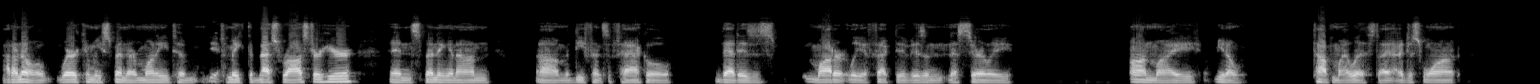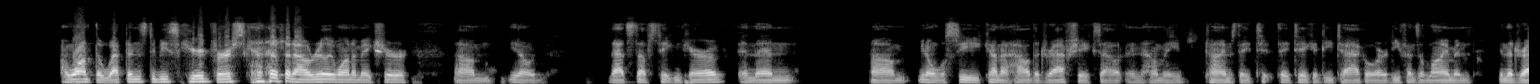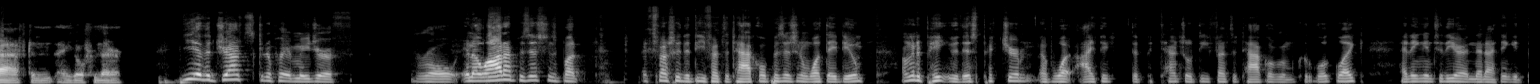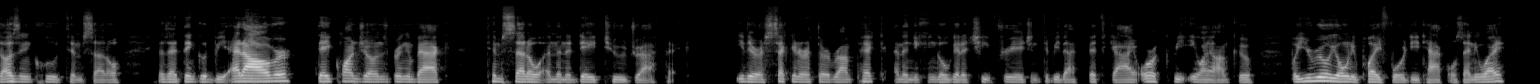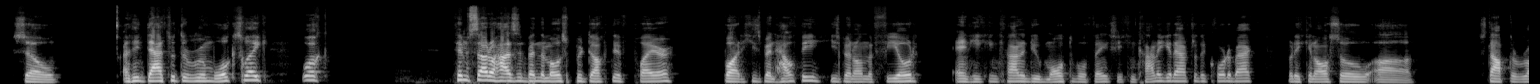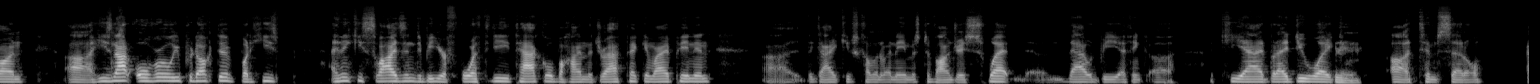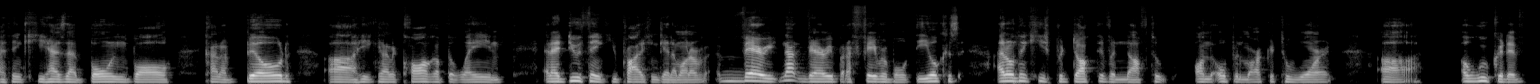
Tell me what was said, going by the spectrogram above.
I don't know where can we spend our money to yeah. to make the best roster here, and spending it on um, a defensive tackle that is moderately effective isn't necessarily on my you know top of my list. I, I just want I want the weapons to be secured first, kind of, and I really want to make sure um, you know that stuff's taken care of, and then um, you know we'll see kind of how the draft shakes out and how many times they t- they take a D tackle or a defensive lineman in the draft and, and go from there. Yeah, the draft's going to play a major role in a lot of positions, but especially the defensive tackle position and what they do. I'm going to paint you this picture of what I think the potential defensive tackle room could look like heading into the year. And then I think it does include Tim Settle because I think it would be Ed Oliver, Daquan Jones bringing back Tim Settle, and then a day two draft pick, either a second or a third round pick. And then you can go get a cheap free agent to be that fifth guy, or it could be Eli Ankou. But you really only play four D tackles anyway. So I think that's what the room looks like. Look, Tim Settle hasn't been the most productive player, but he's been healthy. He's been on the field, and he can kind of do multiple things. He can kind of get after the quarterback, but he can also uh, stop the run. Uh, he's not overly productive, but he's I think he slides in to be your fourth D tackle behind the draft pick, in my opinion. Uh, the guy keeps coming to my name is T'Vondre Sweat. That would be, I think, uh, a key ad. But I do like mm. uh, Tim Settle. I think he has that bowling ball kind of build. Uh, he can kind of clog up the lane. And I do think you probably can get him on a very, not very, but a favorable deal because I don't think he's productive enough to on the open market to warrant uh, a lucrative,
